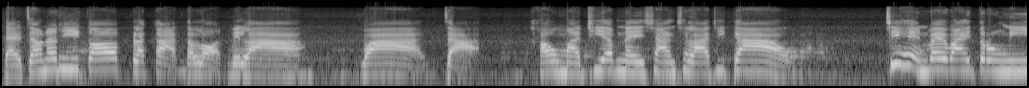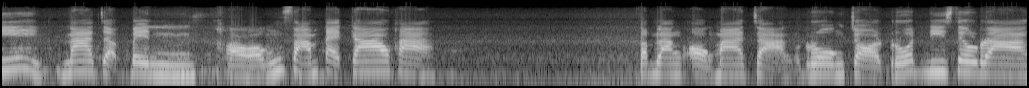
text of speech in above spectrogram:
แต่เจ้าหน้าที่ก็ประกาศตลอดเวลาว่าจะเข้ามาเทียบในชานชาลาที่ 9 ที่เห็นไวๆตรงนี้น่าจะเป็นของ 389 ค่ะ กำลังออกมาจากโรงจอดรถดีเซลราง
